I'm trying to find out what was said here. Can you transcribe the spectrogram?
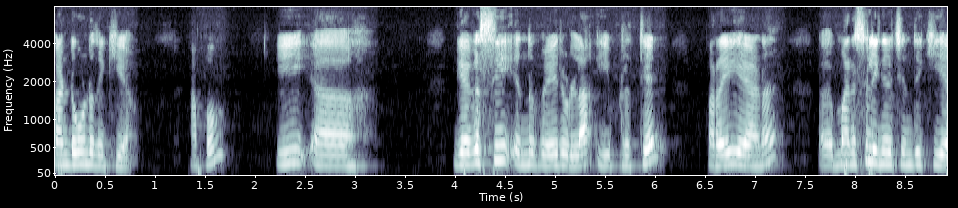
കണ്ടുകൊണ്ട് നിൽക്കുക. അപ്പം ഈ ഗഗസി എന്നു പേരുള്ള ഈ ഭൃത്യൻ പറയുകയാണ് മനസ്സിലിങ്ങനെ ചിന്തിക്കുക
